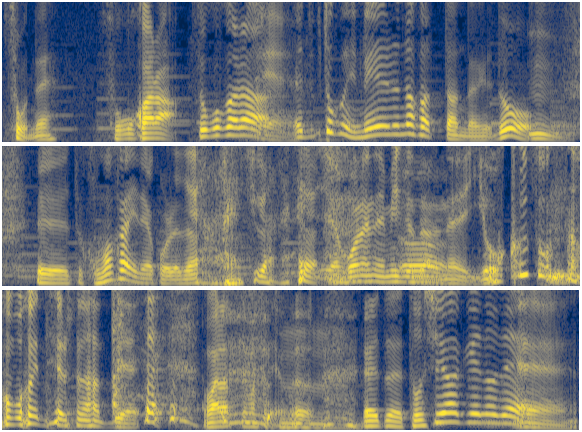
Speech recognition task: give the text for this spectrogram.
そうね。そこから。そこから、ええ。えっと、特にメールなかったんだけど、うん。えっと細かいねこれね。話がね。いやこれね見せたらねよくそんな覚えてるなって笑ってましたよ。うん。えっとね年明けのね、え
